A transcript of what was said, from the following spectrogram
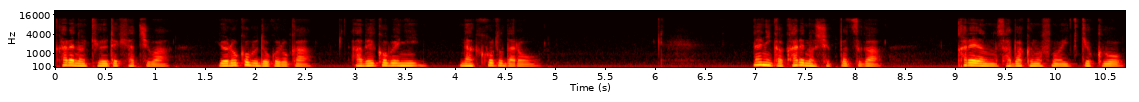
彼の旧敵たちは喜ぶどころかあべこべに泣くことだろう。何か彼の出発が彼らの砂漠のその一曲を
